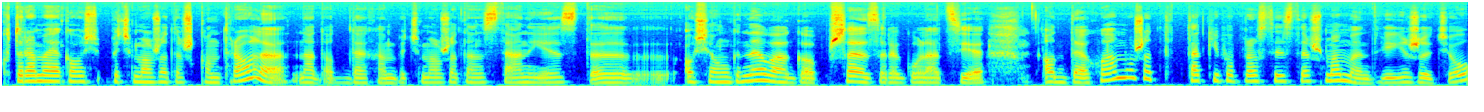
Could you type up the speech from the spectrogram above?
która ma jakąś być może też kontrolę nad oddechem, być może ten stan jest, y, osiągnęła go przez regulację oddechu, a może taki po prostu jest też moment w jej życiu,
